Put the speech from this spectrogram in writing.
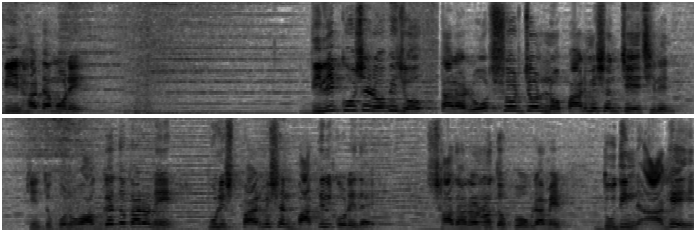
বীরহাটা মোড়ে। দিলীপ ঘোষের অভিযোগ, তারা রোড শোর জন্য পারমিশন চেয়েছিলেন। কিন্তু কোনো অজ্ঞাত কারণে পুলিশ পারমিশন বাতিল করে দেয়। সাধারণত প্রোগ্রামের দুদিন আগে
